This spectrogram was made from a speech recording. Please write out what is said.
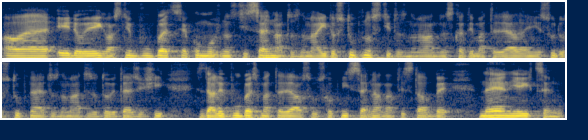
ale i do jejich vlastně vůbec jako možnosti sehnat, to znamená i dostupnosti, to znamená dneska ty materiály nejsou dostupné, to znamená ty zotovité řeší, zdali vůbec materiál jsou schopni sehnat na ty stavby, nejen jejich cenu.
